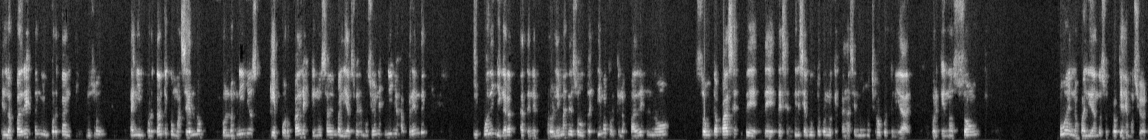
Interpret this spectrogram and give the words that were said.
en los padres es tan importante, incluso tan importante como hacerlo con los niños, que por padres que no saben validar sus emociones, niños aprenden y pueden llegar a, tener problemas de su autoestima porque los padres no son capaces de, de, sentirse a gusto con lo que están haciendo en muchas oportunidades, porque no son buenos validando sus propias emociones.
